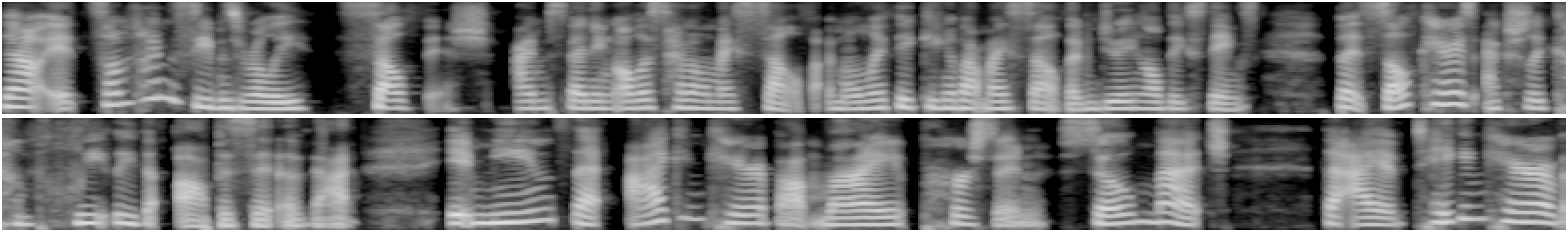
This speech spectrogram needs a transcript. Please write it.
Now, it sometimes seems really selfish. I'm spending all this time on myself. I'm only thinking about myself. I'm doing all these things. But self care is actually completely the opposite of that. It means that I can care about my person so much that I have taken care of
